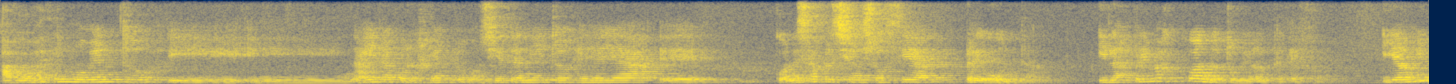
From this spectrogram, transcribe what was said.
Hablabas del momento y Naira, por ejemplo, con siete añitos, ella ya eh, con esa presión social pregunta, ¿y las primas cuándo tuvieron teléfono? ¿Y a mí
